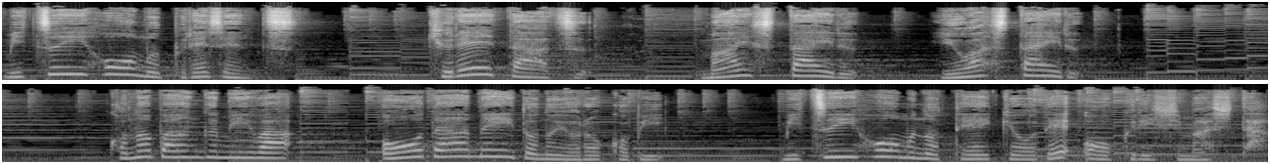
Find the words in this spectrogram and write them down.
三井ホームプレゼンツキュレーターズマイスタイルユアスタイル。この番組はオーダーメイドの喜び三井ホームの提供でお送りしました。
